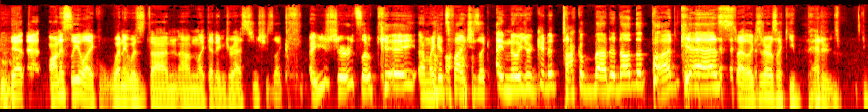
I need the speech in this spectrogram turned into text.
Yeah, that honestly, like when it was done, I'm like getting dressed, and she's like, "Are you sure it's okay?" I'm like, "It's fine." She's like, "I know you're gonna talk about it on the podcast." I looked at her, I was like, "You better, you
